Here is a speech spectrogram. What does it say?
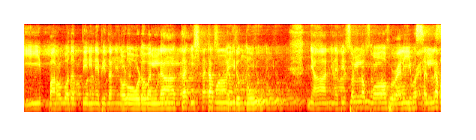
ഈ പർവതത്തിന് നബിതങ്ങളോട് വല്ലാത്ത ഇഷ്ടമായിരുന്നു. ഞാൻ നബി സല്ലല്ലാഹു അലൈഹി വസല്ലമ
